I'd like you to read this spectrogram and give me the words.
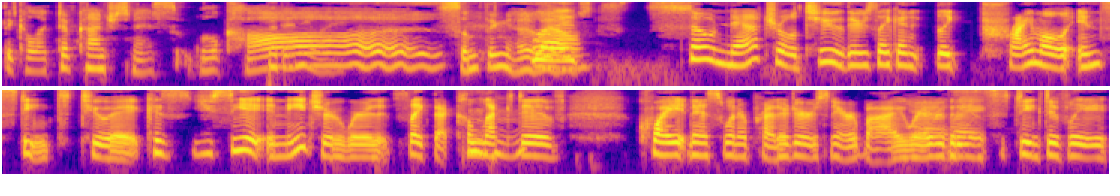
The collective consciousness will But anyway. cause something else. Well, Well- it's so natural too. There's like a like primal instinct to it because you see it in nature where it's like that Mm-hmm. collective quietness when a predator's nearby, where Yeah. everybody Right. instinctively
